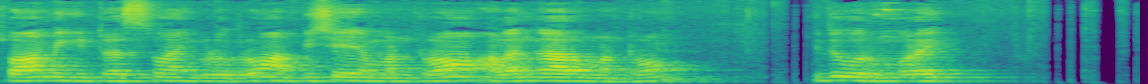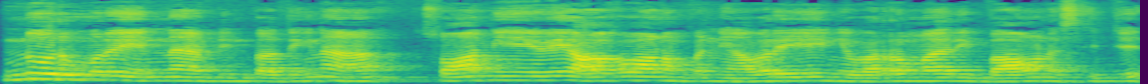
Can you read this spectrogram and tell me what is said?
சுவாமிக்கு ட்ரெஸ் வாங்கி கொடுக்குறோம் அபிஷேகம் பண்றோம் அலங்காரம் பண்றோம். இது ஒரு முறை. இன்னொரு முறை என்ன அப்படின்னு பார்த்தீங்கன்னா சுவாமியவே ஆகவானம் பண்ணி அவரையே இங்கே வர்ற மாதிரி பாவனை செஞ்சு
